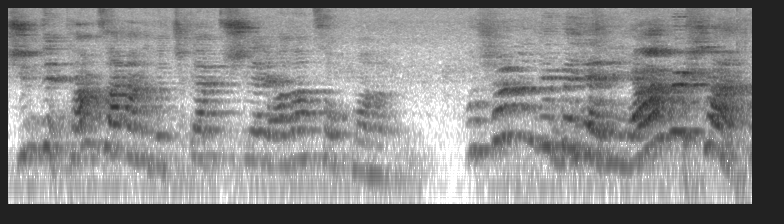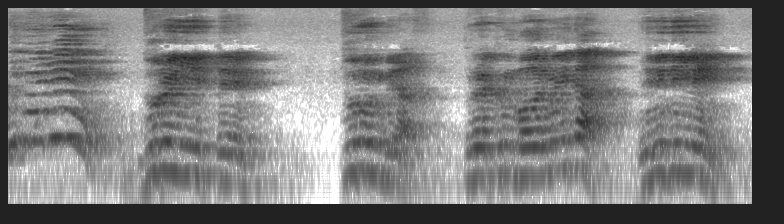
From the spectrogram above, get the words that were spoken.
Şimdi tam zamanıdır çıkarıp şişleri adam sokmanın. Kuşanın cübbeleri yarmışlar. İleri. Durun yiğitlerim. Durun biraz. Bırakın bağırmayı da beni dinleyin.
